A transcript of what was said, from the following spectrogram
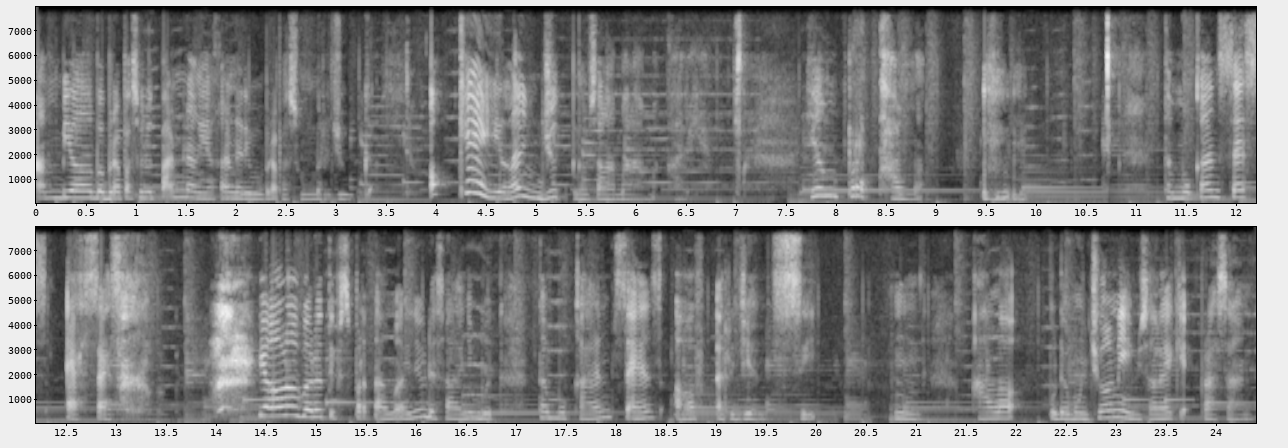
ambil beberapa sudut pandang ya kan? Dari beberapa sumber juga. Oke lanjut. Nggak usah lama-lama kali ya. Yang pertama temukan ses eh ses ya Allah baru tips pertama aja udah salah nyebut. Temukan sense of urgency. Hmm, kalau udah muncul nih misalnya kayak perasaan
